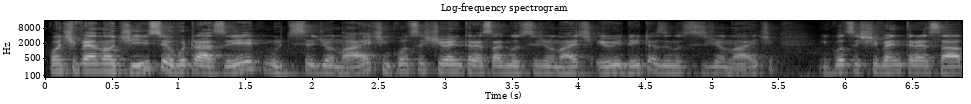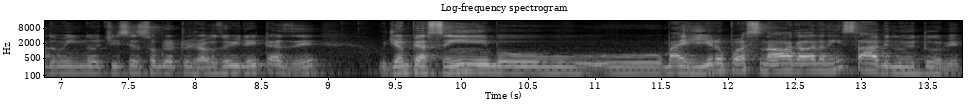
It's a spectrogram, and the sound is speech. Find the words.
Quando tiver notícia, eu vou trazer notícia de Unite. Enquanto vocês estiverem interessados em notícia de Unite, eu irei trazer notícia de Unite. Enquanto vocês estiverem interessados em notícias sobre outros jogos, eu irei trazer. O Jump Assemble, o My Hero, por sinal, a galera nem sabe no YouTube.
